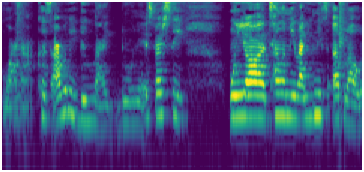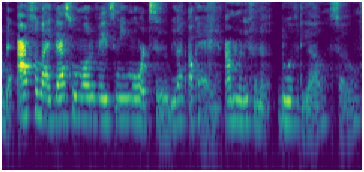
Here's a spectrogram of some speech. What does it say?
why not? Because I really do like doing it, especially when y'all telling me like you need to upload. I feel like that's what motivates me more to be like, okay, I'm really finna do a video. So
